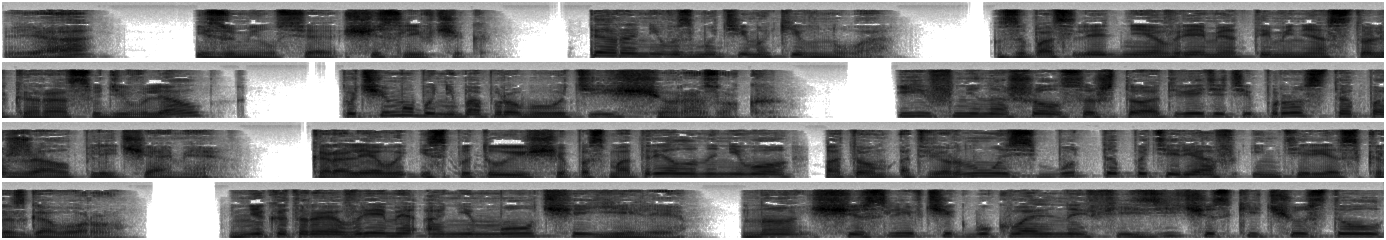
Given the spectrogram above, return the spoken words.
«Я?» — изумился счастливчик. Тера невозмутимо кивнула. За последнее время ты меня столько раз удивлял? Почему бы не попробовать еще разок?» Ив не нашелся, что ответить, и просто пожал плечами. Королева испытующе посмотрела на него, потом отвернулась, будто потеряв интерес к разговору. Некоторое время они молча ели, но счастливчик буквально физически чувствовал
